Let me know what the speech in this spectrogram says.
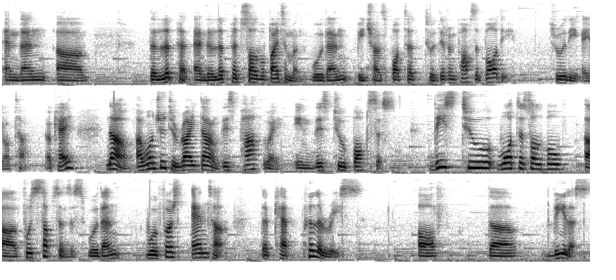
and then uh, the lipid and the lipid-soluble vitamin will then be transported to different parts of the body through the aorta. Okay? Now, I want you to write down this pathway in these two boxes. These two water-soluble uh, food substances will then will first enter the capillaries of the villus.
